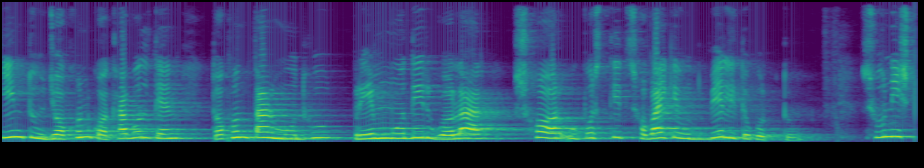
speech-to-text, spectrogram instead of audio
কিন্তু যখন কথা বলতেন, তখন তার মধু, প্রেম মোদির গলার স্বর উপস্থিত সবাইকে উদ্বেলিত করত। সুনিষ্ট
